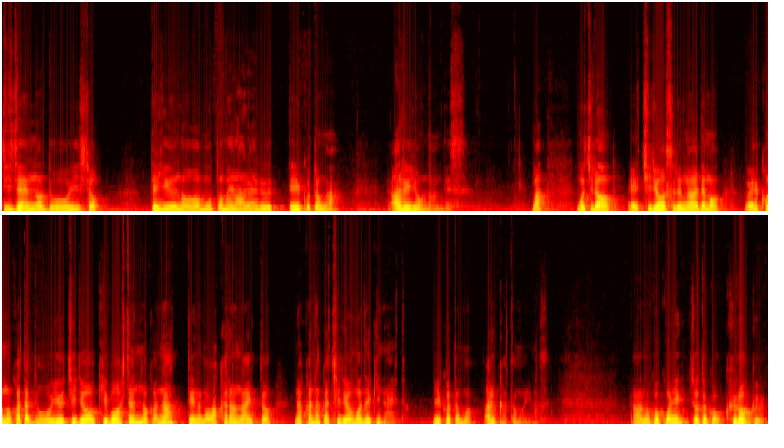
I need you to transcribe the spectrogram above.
事前の同意書っていうのを求められるっていうことがあるようなんです。まあ、もちろん治療する側でもこの方どういう治療を希望してるのかなっていうのが分からないとなかなか治療もできないということもあるかと思います。あのここにちょっとこう黒く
